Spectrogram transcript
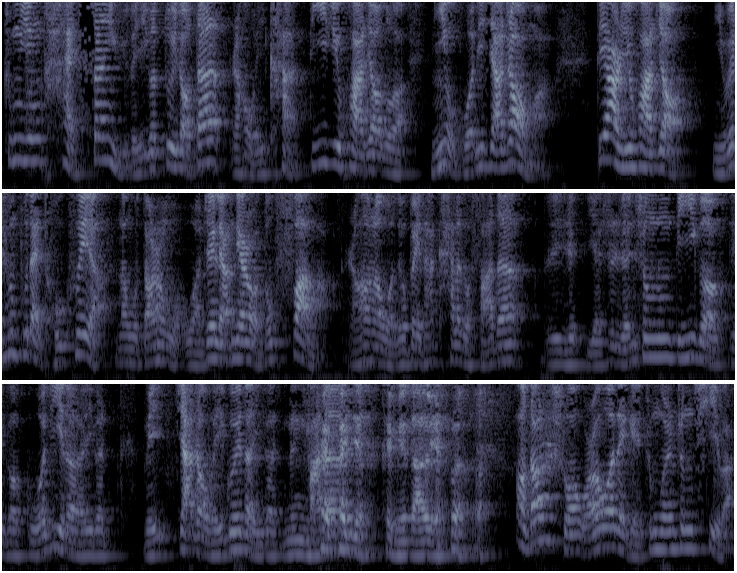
中英泰三语的一个对照单，然后我一看，第一句话叫做“你有国际驾照吗？”第二句话叫“你为什么不戴头盔啊？”那我当时我我这两点我都犯了，然后呢我就被他开了个罚单，也也是人生中第一个这个国际的一个违驾照违规的一个罚单。快快进黑名单里了。哦，我当时说，我说我得给中国人争气吧，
